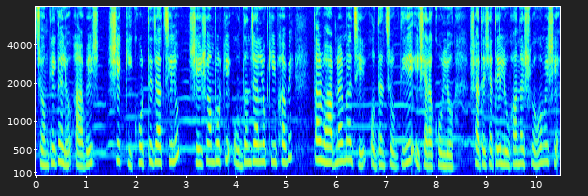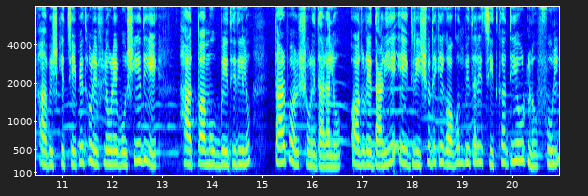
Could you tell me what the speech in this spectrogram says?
চমকে গেল আবেশ। সে কি করতে যাচ্ছিল? সেই সম্পর্কে উদ্যান জানলো কীভাবে? তার ভাবনার মাঝে উদ্যান চোখ দিয়ে ইশারা করল। সাথে সাথে লুহান আর সোহম এসে আবেশকে চেপে ধরে ফ্লোরে বসিয়ে দিয়ে হাত পা মুখ বেঁধে দিল। তারপর সরে দাঁড়াল। অদূরে দাঁড়িয়ে এই দৃশ্য দেখে গগন বিতারে চিৎকার দিয়ে উঠল ফুল!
